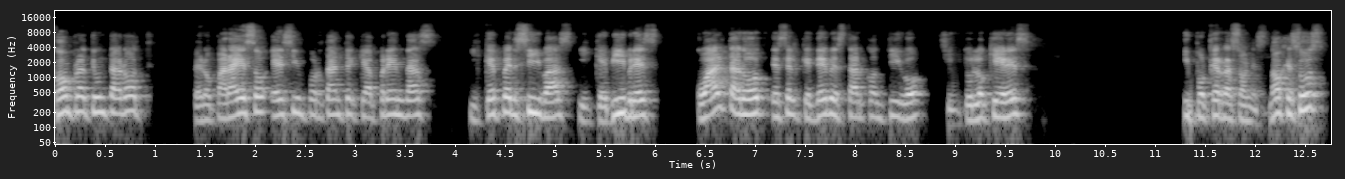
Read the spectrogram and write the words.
cómprate un tarot, pero para eso es importante que aprendas y que percibas y que vibres cuál tarot es el que debe estar contigo, si tú lo quieres, y por qué razones. ¿No, Jesús?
